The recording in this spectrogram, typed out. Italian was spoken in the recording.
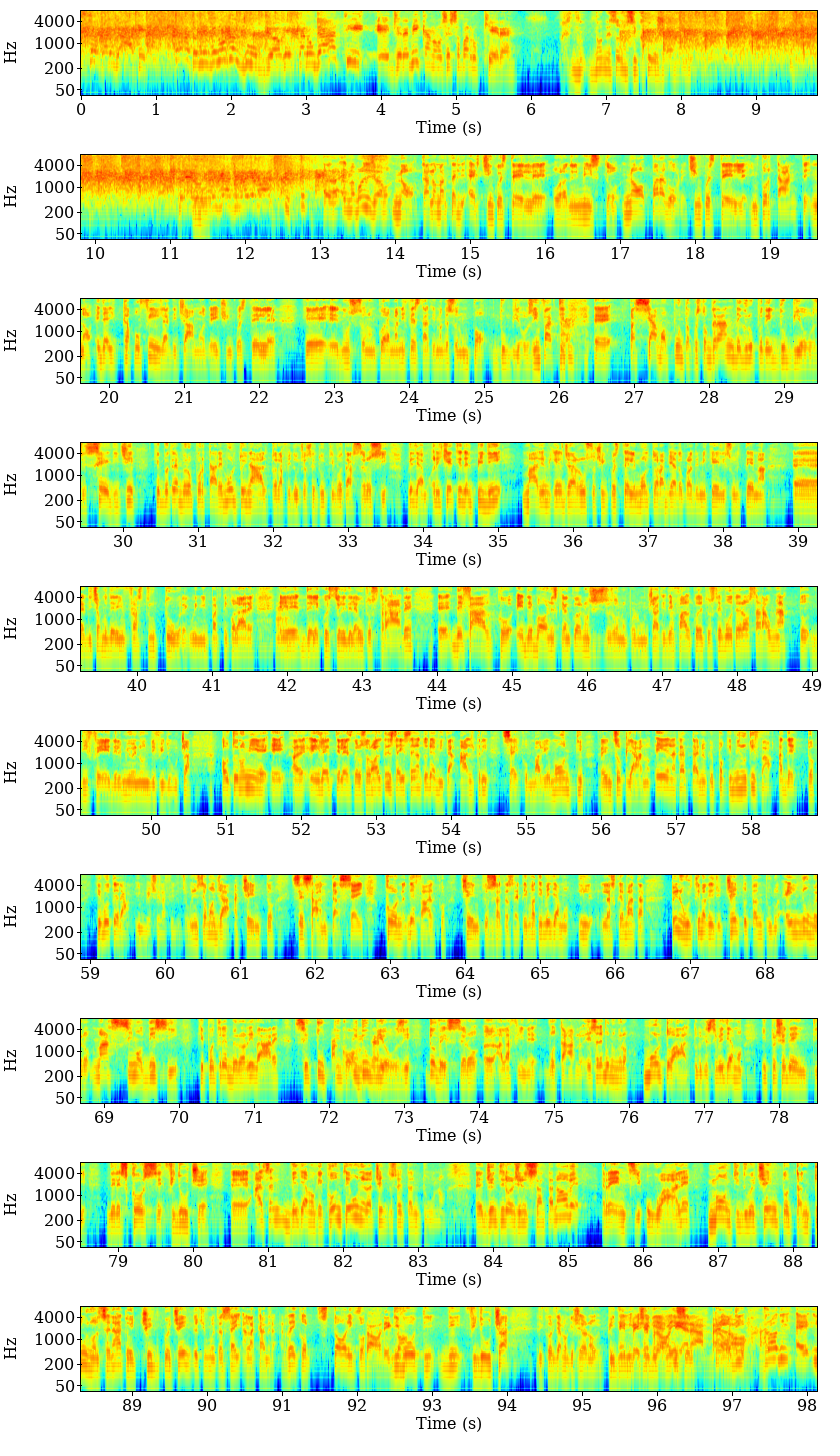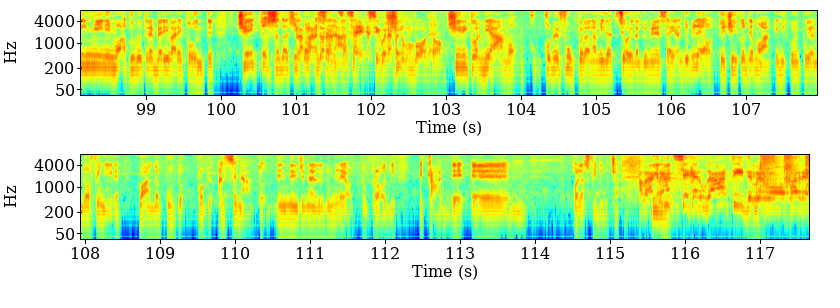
nostro Carugati. Tra l'altro mi è venuto il dubbio che Carugati e Geremica hanno lo stesso parrucchiere. non ne sono sicuro. Prego, Carugati, vai avanti. Allora, Emma Bonino dicevamo no, Carlo Martelli ex 5 Stelle, ora nel misto, no, Paragone 5 Stelle, importante, no, ed è il capofila diciamo dei 5 Stelle che eh, non si sono ancora manifestati ma che sono un po' dubbiosi. Infatti eh, passiamo appunto a questo grande gruppo dei dubbiosi, 16 che potrebbero portare molto in alto la fiducia se tutti votassero sì. Vediamo, Richetti del PD, Mario Michele Gianrusso 5 Stelle molto arrabbiato con la De Micheli sul tema eh, diciamo delle infrastrutture, quindi in particolare eh, delle questioni delle autostrade, eh, De Falco e De Bonis che ancora non si sono pronunciati, De Falco ha detto se voterò sarà un atto di fede, il mio e non di fiducia, autonomie e, e eletti all'estero sono altri sei, senatori a vita altri sei, con Mario Monti, Renzo Piano e Elena Cattaneo che pochi minuti fa ha detto che voterà invece la fiducia, quindi siamo già a 166, con De Falco 167, infatti vediamo il, la schermata penultima che dice 181, è il numero massimo di sì che potrebbero arrivare se tutti i dubbiosi dovessero eh, alla fine votarlo. E sarebbe un numero molto alto perché se vediamo i precedenti delle scorse fiducie eh, vediamo che Conte 1 era 171, eh, Gentiloni 169, Renzi uguale, Monti 281 al Senato e 556 alla Camera, record storico, storico. di voti di fiducia. Ricordiamo che c'erano PD e PDL Prodi. Prodi, Prodi, è il minimo a cui potrebbe arrivare Conte. 165 La maggioranza sexy, quella ci, per un voto. Ci ricordiamo come fu quella navigazione dal 2006 al 2008 e ci ricordiamo anche di come poi andò a finire quando appunto proprio al Senato nel, nel gennaio del 2008 Prodi cadde. Eh, con la sfiducia. Allora, Quindi... grazie Carugati, dovevo fare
